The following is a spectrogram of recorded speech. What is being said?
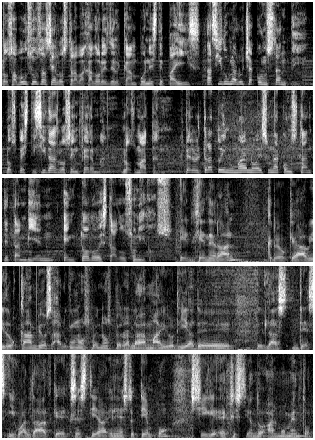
Los abusos hacia los trabajadores del campo en este país ha sido una lucha constante. Los pesticidas los enferman, los matan, pero el trato inhumano es una constante también en todo Estados Unidos. En general, creo que ha habido cambios, algunos buenos, pero la mayoría de, de la desigualdad que existía en este tiempo sigue existiendo al momento.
